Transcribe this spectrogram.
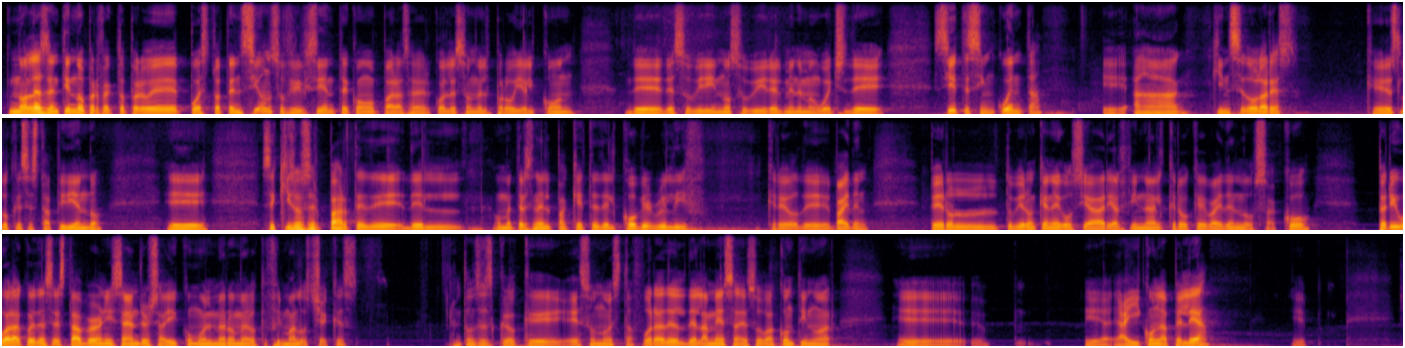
no las entiendo perfecto, pero he puesto atención suficiente como para saber cuáles son el pro y el con de, subir y no subir el minimum wage de 7.50 eh, a 15 dólares, que es lo que se está pidiendo. Eh, se quiso hacer parte de, del, o meterse en el paquete del COVID relief, creo, de Biden, pero tuvieron que negociar y al final creo que Biden lo sacó. Pero igual acuérdense, está Bernie Sanders ahí como el mero mero que firma los cheques. Entonces creo que eso no está fuera de, la mesa, eso va a continuar eh, eh, ahí con la pelea eh,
